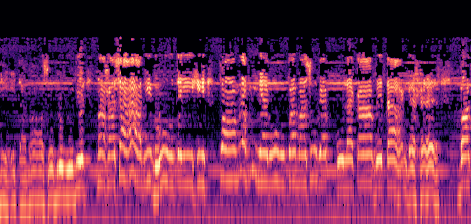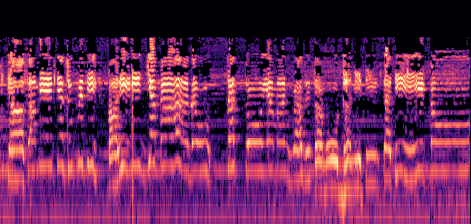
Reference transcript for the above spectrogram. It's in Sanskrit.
नीतमासु भृगुभिर्महसा विभूतैः त्वाम् रम्यरूपमसु पुलकावृताङ्गः भक्त्या समेत्य सुकृति परिणिज्य पादौ तत्तोऽयमन्वृतमूर्धनि ततीक्तौ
